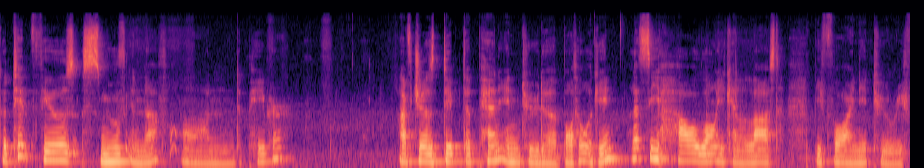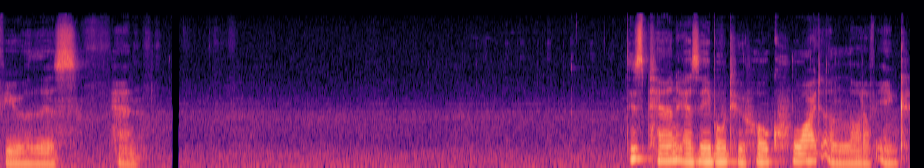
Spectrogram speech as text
The tip feels smooth enough on the paper. I've just dipped the pen into the bottle again. Let's see how long it can last before I need to refill this pen. This pen is able to hold quite a lot of ink.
